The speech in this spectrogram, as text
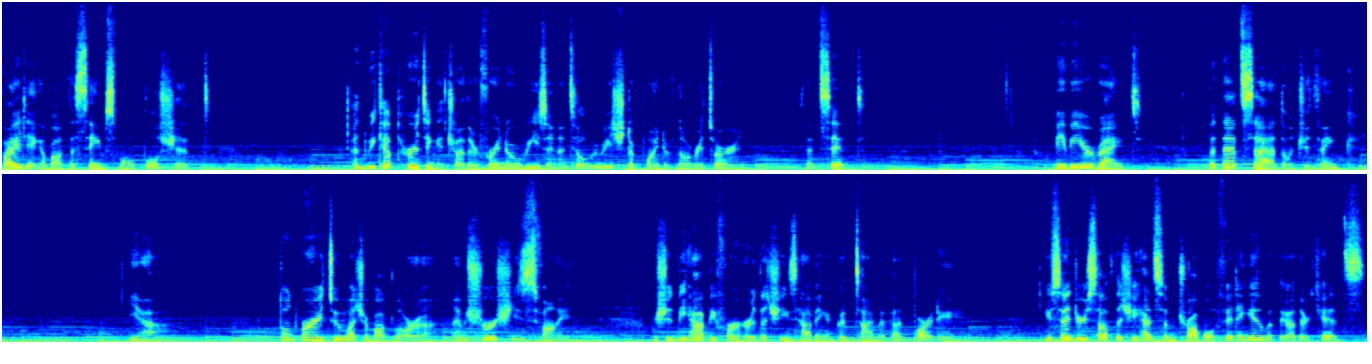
fighting about the same small bullshit. And we kept hurting each other for no reason until we reached a point of no return. That's it. Maybe you're right, but that's sad, don't you think? Yeah. Don't worry too much about Laura. I'm sure she's fine. We should be happy for her that she's having a good time at that party. You said yourself that she had some trouble fitting in with the other kids.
